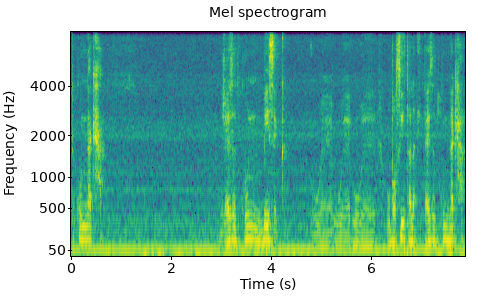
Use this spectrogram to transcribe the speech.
تكون ناجحة. مش عايزها تكون basic و... و... و... وبسيطة لا انت عايزها تكون ناجحة.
